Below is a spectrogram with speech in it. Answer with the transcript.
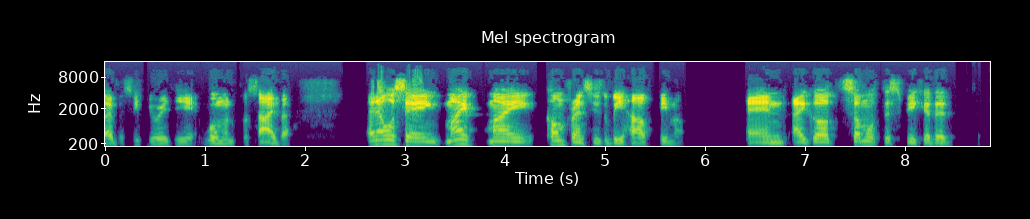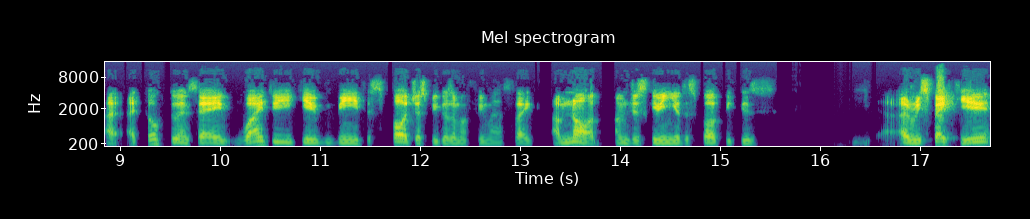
cybersecurity, woman for cyber. And I was saying my my conference is to be half female, and I got some of the speaker that I, I talked to and say, why do you give me the spot just because I'm a female? It's like I'm not. I'm just giving you the spot because I respect you.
